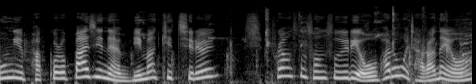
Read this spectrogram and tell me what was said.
공이 밖으로 빠지는 미마키치를 프랑스 선수들이 어, 활용을 잘하네요.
